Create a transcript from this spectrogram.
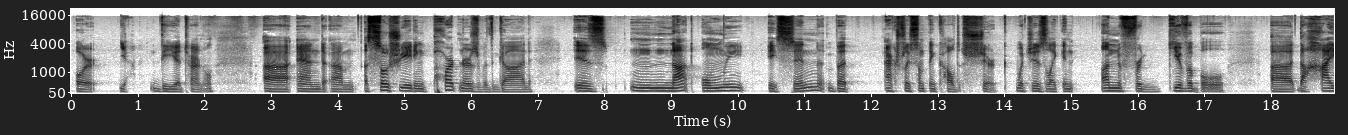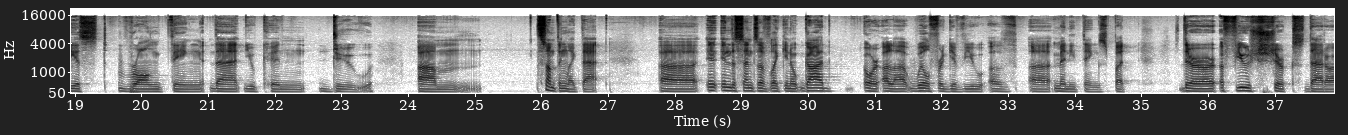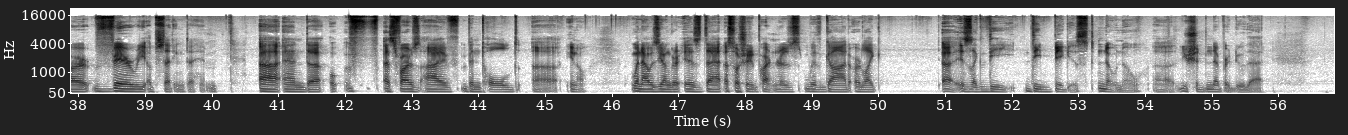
or yeah, the eternal. Uh, and um, associating partners with God is not only a sin, but actually something called shirk, which is like an unforgivable, uh, the highest wrong thing that you can do. Um, something like that. Uh, in, in the sense of like, you know, God or Allah will forgive you of uh, many things, but there are a few shirks that are very upsetting to him. Uh, and uh, as far as I've been told, uh, you know, when I was younger, is that associating partners with God are like, uh, is like the the biggest no no. Uh, you should never do that.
